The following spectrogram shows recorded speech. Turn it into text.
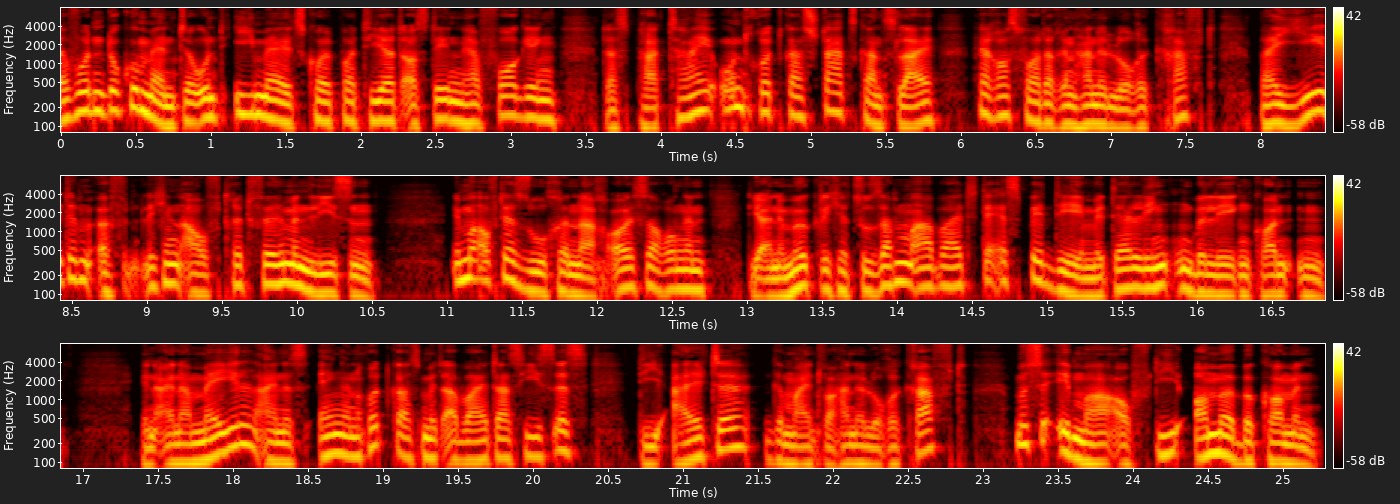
Da wurden Dokumente und E-Mails kolportiert, aus denen hervorging, dass Partei und Rüttgers Staatskanzlei Herausforderin Hannelore Kraft bei jedem öffentlichen Auftritt filmen ließen. Immer auf der Suche nach Äußerungen, die eine mögliche Zusammenarbeit der SPD mit der Linken belegen konnten. In einer Mail eines engen Rüttgers-Mitarbeiters hieß es, die Alte, gemeint war Hannelore Kraft, müsse immer auf die Omme bekommen.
